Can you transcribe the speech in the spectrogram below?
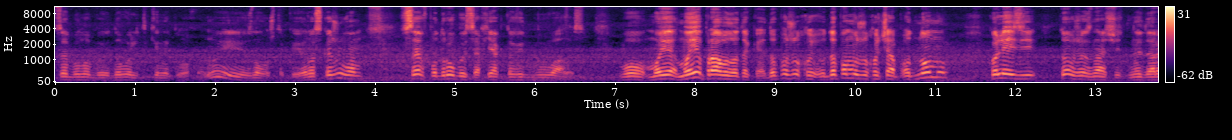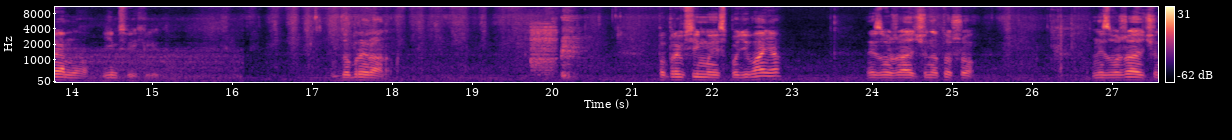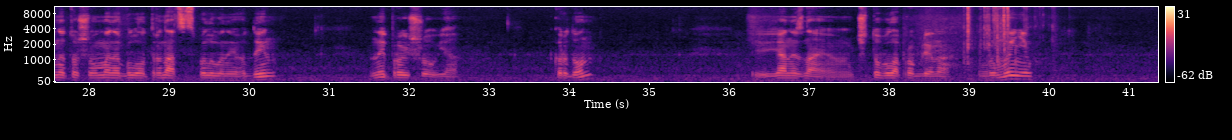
це було б доволі таки неплохо. Ну і знову ж таки, розкажу вам все в подробицях, як то відбувалось. Бо моє, моє правило таке: допоможу, допоможу хоча б одному колезі, то вже значить недаремно їм свій хліб. Добрий ранок. Попри всі мої сподівання, незважаючи на те, що незважаючи на те, що в мене було 13,5 годин, не пройшов я кордон. Я не знаю, чи то була проблема руминів,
